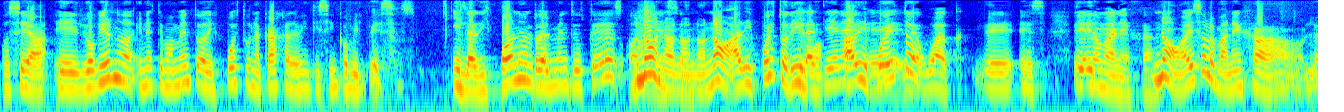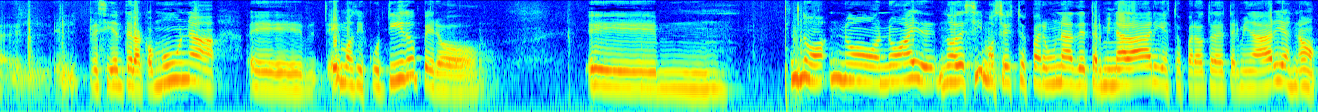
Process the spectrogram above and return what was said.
o sea, el gobierno en este momento ha dispuesto una caja de 25 mil pesos. ¿Y la disponen realmente ustedes o no? No, no, no, no, ha dispuesto, digo, ¿La tiene, ha dispuesto. Eh, la UAC. Eh, es, ¿Quién lo maneja? No, eso lo maneja el, presidente de la comuna. Eh, hemos discutido, pero no, no, no hay, no decimos esto es para una determinada área, esto es para otra determinada área, no.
